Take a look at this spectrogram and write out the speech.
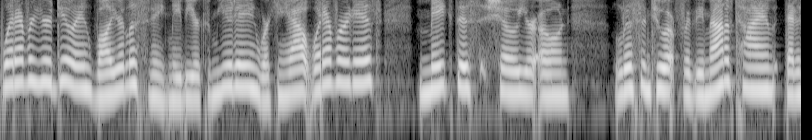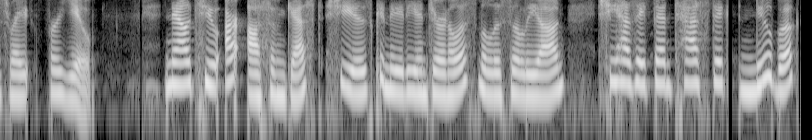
whatever you're doing while you're listening. Maybe you're commuting, working out, whatever it is, make this show your own. Listen to it for the amount of time that is right for you. Now, to our awesome guest. She is Canadian journalist Melissa Leong. She has a fantastic new book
